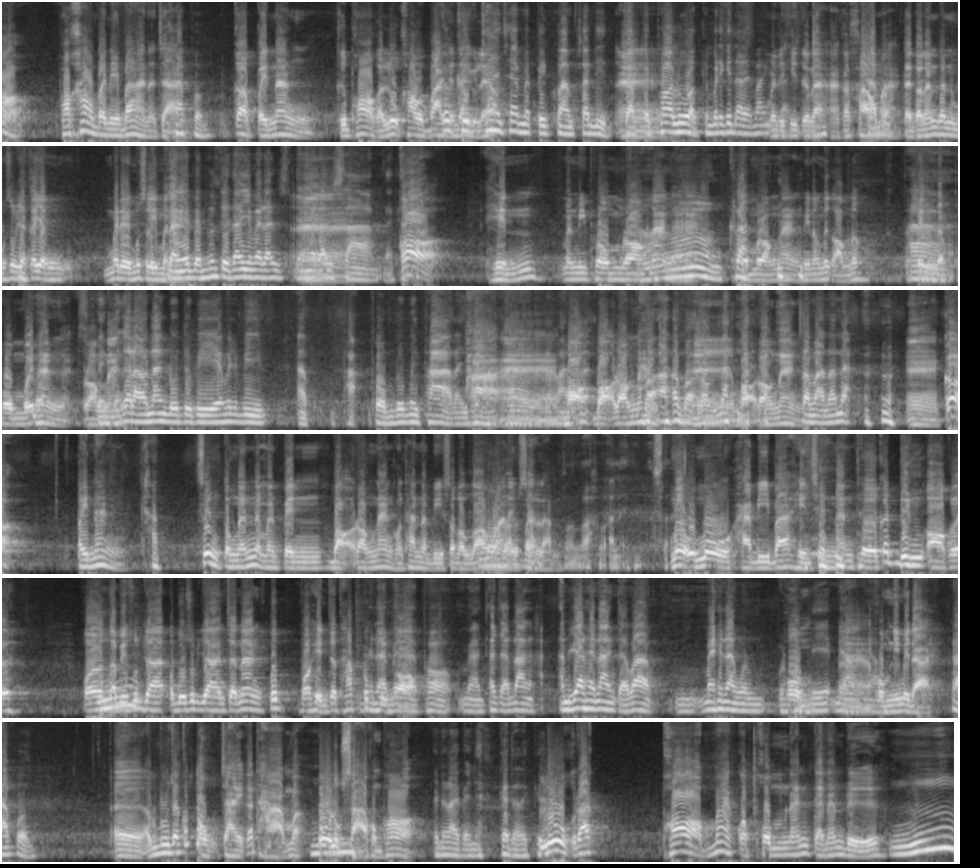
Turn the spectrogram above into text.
พอเข้าไปในบ้านอาจารย์ครับผมก็ไปนั่งคือพ่อกับลูกเข้าบ้านก็กันได้คืออยู่แล้วใช่ใช่มันเป็นความสนิทกับเออเป็นพ่อลูกคือไม่ได้คิดอะไรมากไม่ได้คิดจะแล้วอะก็เข้าครับมา แต่ตอนนั้นท่านอบูซุบยานก็ยังไม่ได้เป็นมุสลิมเหมือนยักังนไม่เป็นมุสลิมยังไม่ได้ยังไม่ได้อิสลามนะครับก็เห็นมันมีพรมรองนั่งนะฮะอ๋อคพรับรมรองนั่งมีน้องนึกออกเนาะ เป็นแบบพรมไว้นั่งอะรองเป็นเหนั่มือง นกับเรานั่งดูทีวีไม่จะมีอะผ้าผมหรือไม่ผ้าอะไรผ้าใช่ไหมอ่าประมาณเบาะนั้นเบาะรองนั่งเบาะรองนั่งเบาะรองนั่ง ประมาณนั้นน่ะเออก็ไปนั่ง ครับซึ่งตรงนั้นน่ะมันเป็นเบาะรองนั่งของท่านนบีสุลต่านละฮ์อะลัยฮิวะสัลลัม อัลลอฮฺอะลัยฮิวะสัลลัม เมื่ออุมมูฮาบีบะเห็นเช่นนั้น เธอก็ดึงออกเลย พอนบีซุบยานอบูซุบยานจะนั่งปุ๊บพอเห็นจะทับปุ๊บไม่ได้ดึงไม่ออได้กพ่อแม่ถ้าจะนั่งอนุญาตให้นั่งแต่ว่าไม่ให้นั่งบนบนผผมมนี้ไม่เอาอ่าไม่เอาผมนี้ไม่ได้ ครับผม เอออบูซุบยานก็ตกใจก็ถามว่าโอ้ลูกสาวของพ่อ เป็นอะไรไปเนี่ยเกิดอะไรขึ้นลูกรักพ่อมากกว่าพรมนั้นกับนั้นหรืออื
